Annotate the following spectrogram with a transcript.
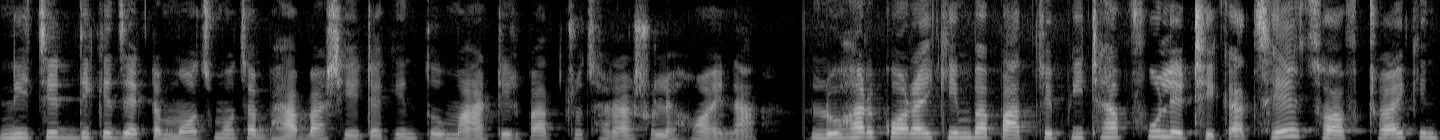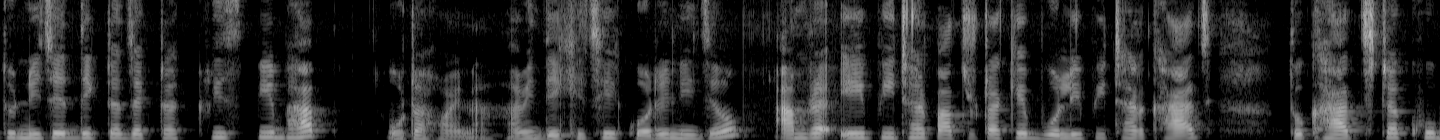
নিচের দিকে যে একটা মচমচা ভাব আসে, এটা কিন্তু মাটির পাত্র ছাড়া আসলে হয় না। লোহার কড়াই কিংবা পাত্রে পিঠা ফুলে ঠিক আছে সফট হয়। কিন্তু নিচের দিকটা যে একটা ক্রিস্পি ভাব ওটা হয় না। আমি দেখেছি, করে নিজেও। আমরা এই পিঠার পাত্রটাকে বলি পিঠার খাজ। তো খাজটা খুব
